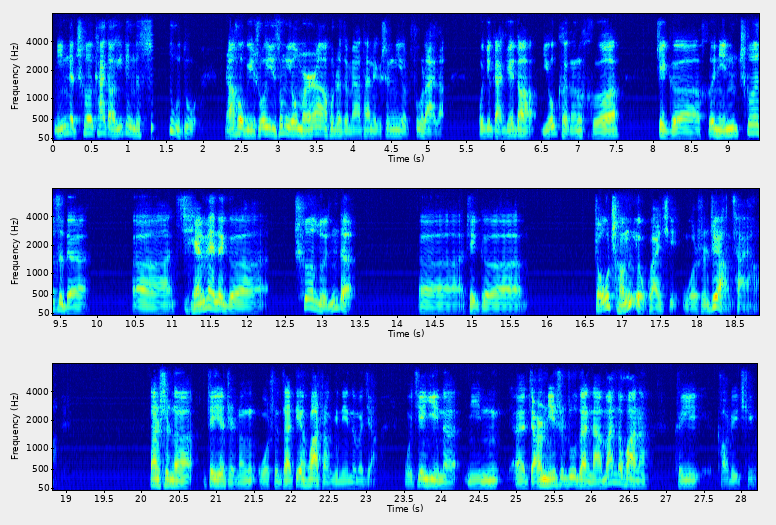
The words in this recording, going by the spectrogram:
您的车开到一定的速度，然后比如说一松油门啊或者怎么样，它那个声音又出来了，我就感觉到有可能和这个和您车子的呃前面那个车轮的呃这个轴承有关系，我是这样猜哈。但是呢，这也只能我是在电话上跟您那么讲。我建议呢，您呃，假如您是住在南湾的话呢，可以考虑请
